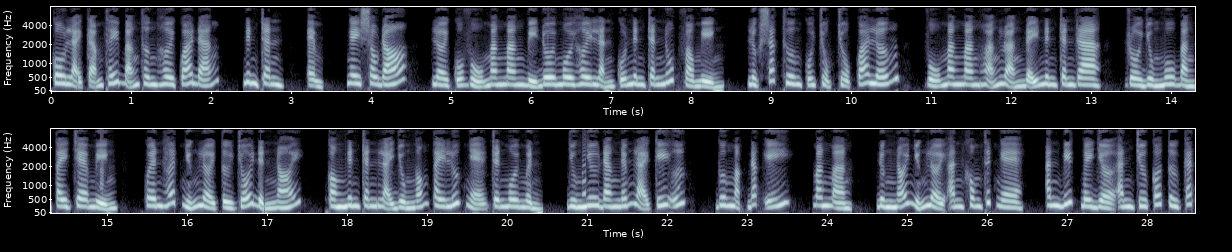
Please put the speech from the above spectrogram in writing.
cô lại cảm thấy bản thân hơi quá đáng, Ninh Tranh, em, ngay sau đó, lời của vụ mang mang bị đôi môi hơi lạnh của Ninh Tranh nuốt vào miệng, lực sát thương của chuột chuột quá lớn, vụ mang mang hoảng loạn đẩy Ninh Tranh ra, rồi dùng mu bàn tay che miệng, quên hết những lời từ chối định nói, còn Ninh Tranh lại dùng ngón tay lướt nhẹ trên môi mình, dường như đang nếm lại ký ức, gương mặt đắc ý, mang màng, đừng nói những lời anh không thích nghe, anh biết bây giờ anh chưa có tư cách,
